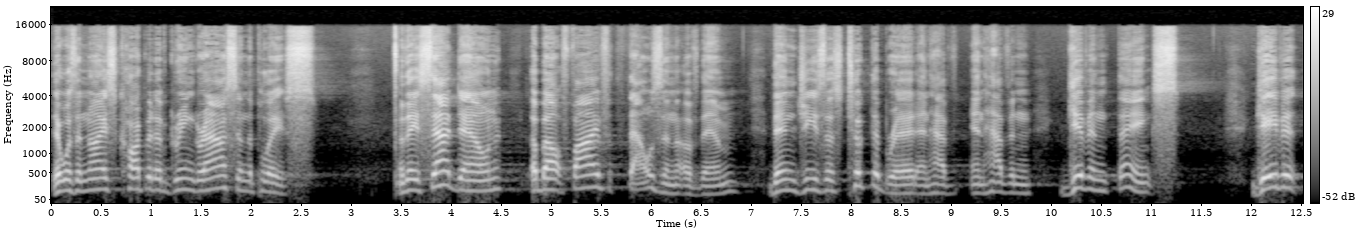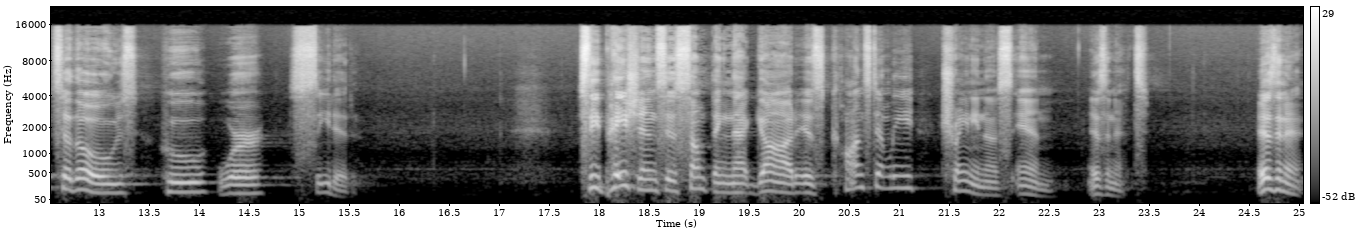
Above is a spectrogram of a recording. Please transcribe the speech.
There was a nice carpet of green grass in the place. They sat down, about 5,000 of them. Then Jesus took the bread and, have, and having given thanks, gave it to those who were seated. See, patience is something that God is constantly training us in, isn't it? Isn't it?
